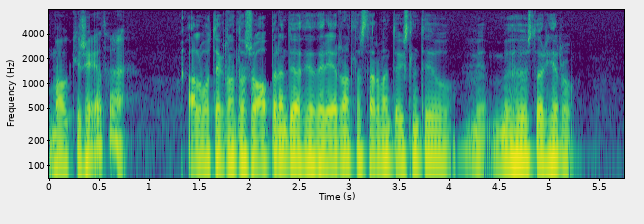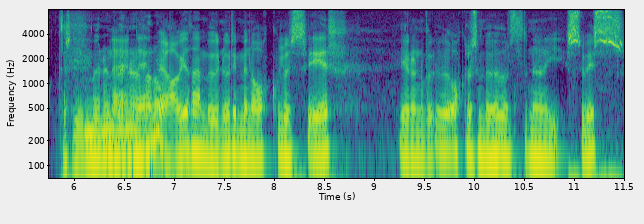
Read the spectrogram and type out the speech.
má ekki segja það. Alveg tekur náttúrulega svo ábyrjandi að því að þeir eru náttúrulega starfandi á Íslandi og með, með höfustöður hér og kannski munum munum þar á. já, ég það er munur, ég minna Oculus er er Oculus er höfðurstunir í Sviss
